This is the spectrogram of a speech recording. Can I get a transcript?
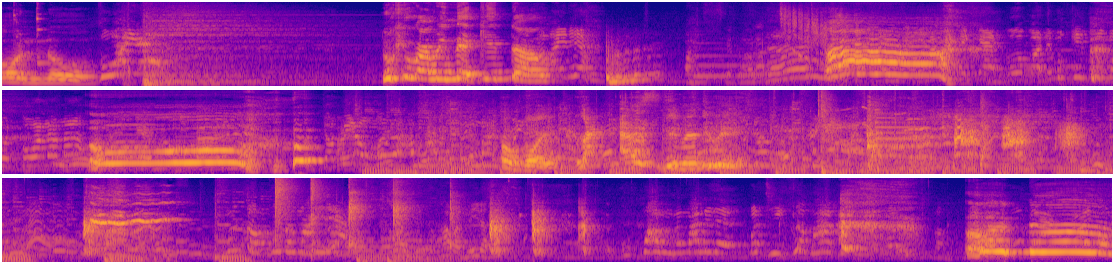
Oh no. สวยแล้ว Look, you got me naked อะ now. ไรเนี่ย Ah! ไอ้แ Oh! oh boy, like ask him anyway. oh no!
